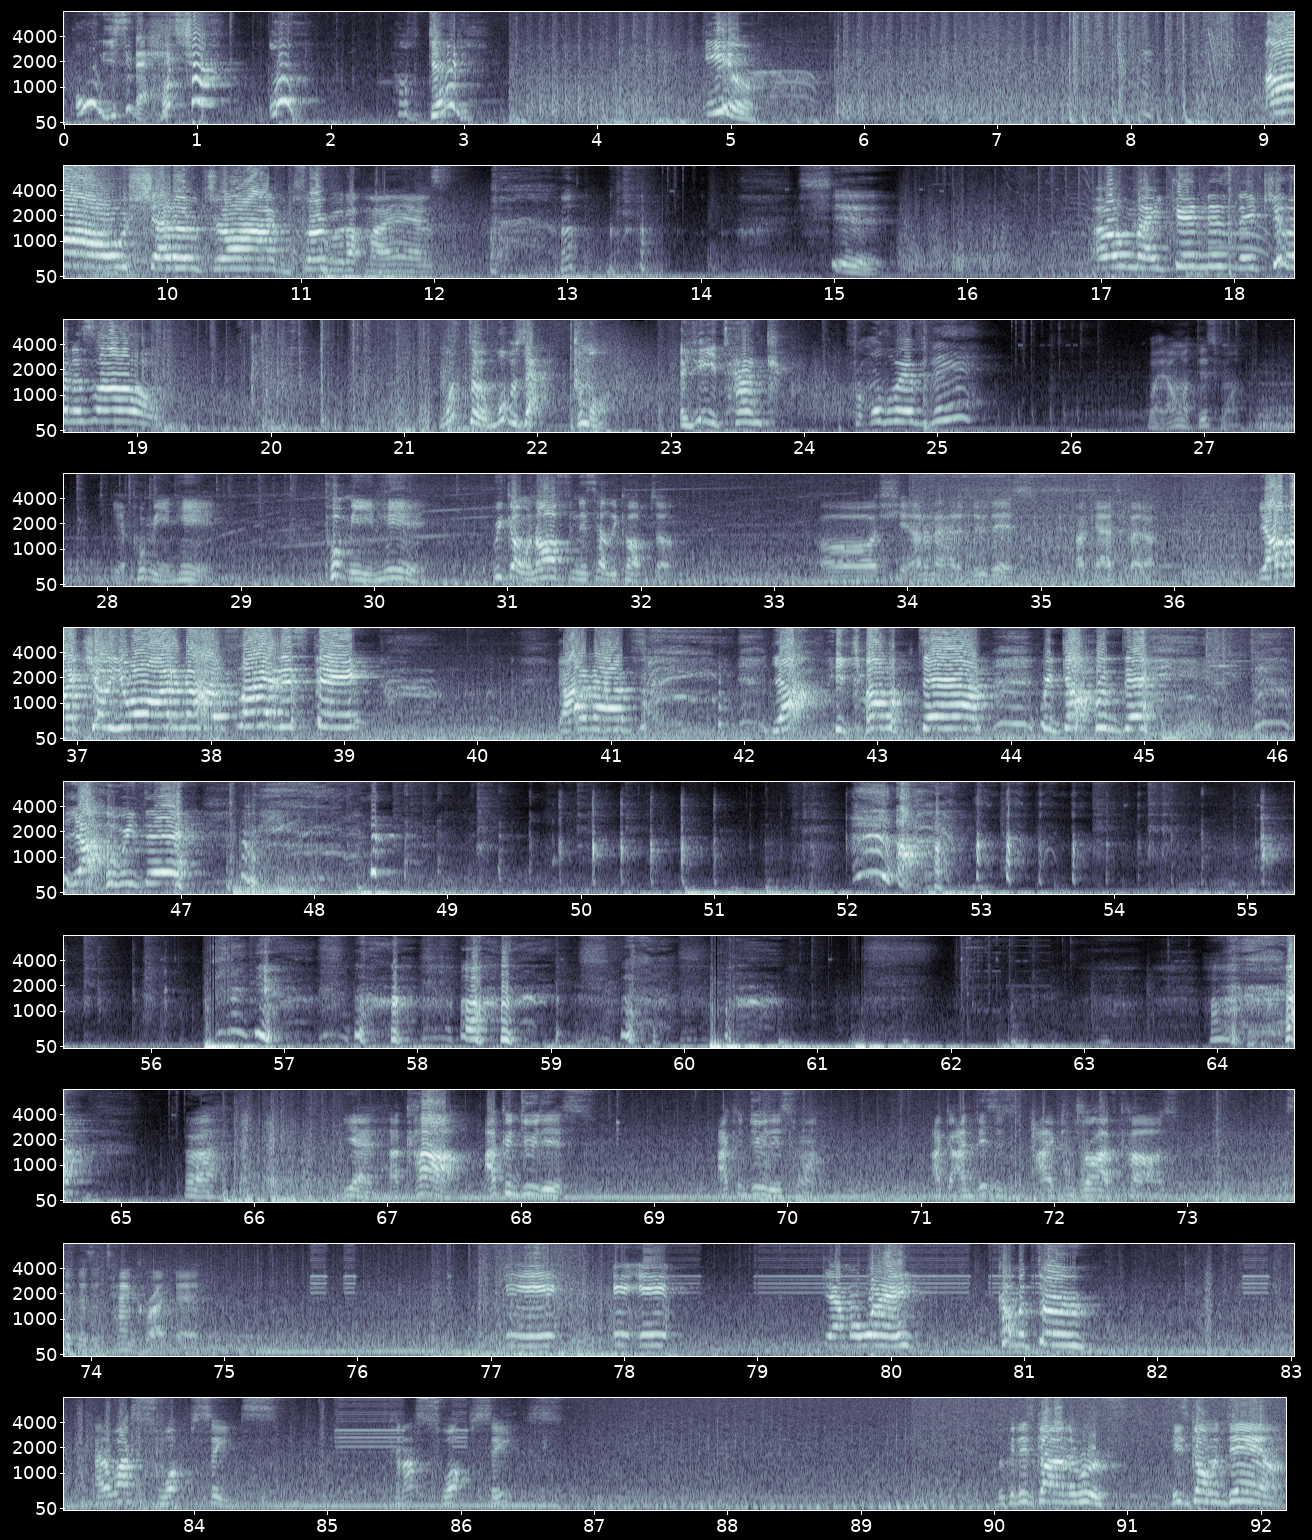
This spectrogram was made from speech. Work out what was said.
Oh, you see the headshot? Oh, that was dirty. Ew. Oh, Shadow Drive. Drove it up my ass. Shit. Oh my goodness, they're killing us all. What the? What was that? Come on. Are you a tank? From all the way over there? Wait, I want this one. Yeah, put me in here. Put me in here. We're going off in this helicopter. Oh shit, I don't know how to do this. Okay, that's better. Y'all might kill you all. I don't know how to fly this thing. Y'all don't know how to fly. Y'all, we going down. We going down. Y'all, we did. Alright. Yeah, a car. I can do this. I can do this one. I can, this is. I can drive cars. Except there's a tank right there. Eh, eh, eh. Get out my way. coming through! How do I swap seats? Can I swap seats? Look at this guy on the roof. He's going down.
